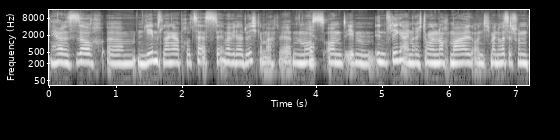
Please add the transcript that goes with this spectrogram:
Ja, das ist auch ähm, ein lebenslanger Prozess, der immer wieder durchgemacht werden muss ja. und eben in Pflegeeinrichtungen nochmal. Und ich meine, du hast ja schon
